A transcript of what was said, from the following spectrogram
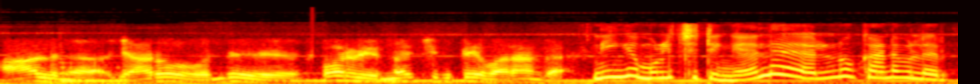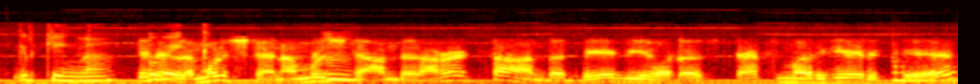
ஆளுங்க யாரோ வந்து போர்வையை மேய்ச்சிக்கிட்டே வராங்க. நீங்க முழிச்சிட்டீங்க? இல்ல இன்னும் கனவுல இருக்- இருக்கீங்களா? இல்ல இல்ல முடிச்சிட்டேன் நான் முடிச்சிட்டேன் அந்த கரெக்டா அந்த பேபியோட ஸ்டேப் மாதிரியே இருக்கு.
